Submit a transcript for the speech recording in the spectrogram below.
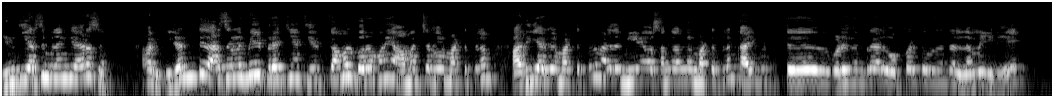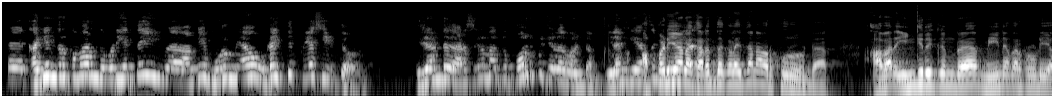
இந்திய அரசும் இலங்கை அரசும். இரண்டு அரசுகளுமே பிரச்சனையை தீர்க்காமல் வெறுமனே அமைச்சர்கள் மட்டத்திலும் அதிகாரிகள் மட்டத்திலும் அல்லது மீனவ சங்கங்கள் மட்டத்திலும் கைவிட்டு விடுகின்ற அல்லது ஒப்படைத்து விடுகின்ற நிலைமையிலே கஜேந்திரகுமார் இந்த விடயத்தை அங்கே முழுமையாக உடைத்து பேசியிருக்க வேண்டும் இரண்டு அரசுகளும் அதுக்கு பொறுப்பு சொல்ல வேண்டும். இலங்கை அப்படியான கருத்துக்களை தான் அவர் கூறுகின்றார். அவர் இங்கிருக்கின்ற மீனவர்களுடைய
